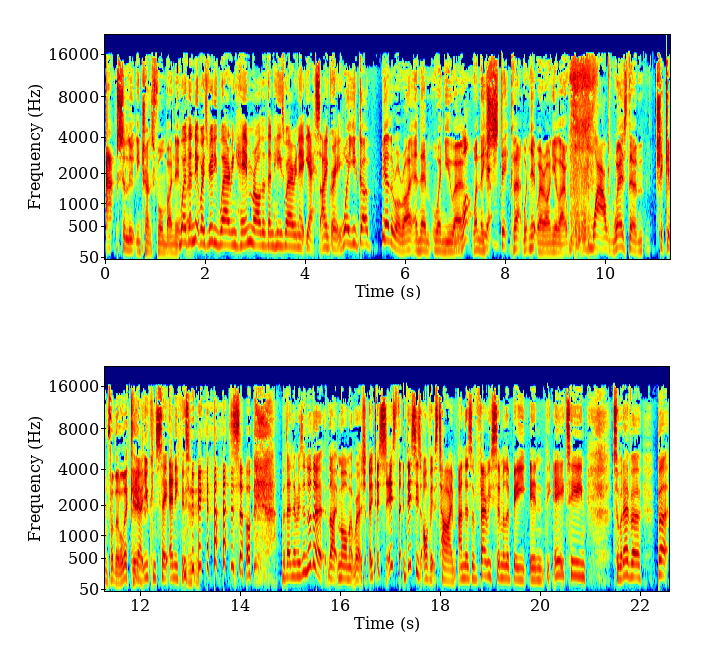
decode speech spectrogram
absolutely transformed by knitwear. Where the knitwear is really wearing him rather than he's wearing it. Yes, I agree. Where you go, yeah, they're all right, and then when you uh, when they Yeah. stick that knitwear on, you're like, Wow. where's the chicken for the licking? Yeah, you can say anything to me. so, but then there is another like moment where it's, it's, it's this is of its time, and there's a very similar beat in the A Team, so whatever. But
